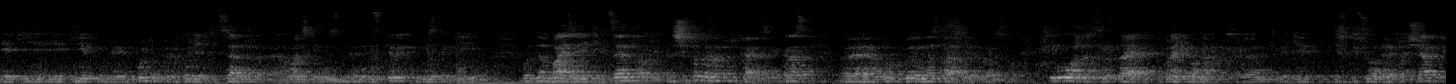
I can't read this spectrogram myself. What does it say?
які, які е, потім переходять в центр громадської ініціативи міста Києва. Вот на базе этих центров, это же только запускается, как раз э, вы- вы на старте этого всего. И можно создать в районах э, эти дискуссионные площадки.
